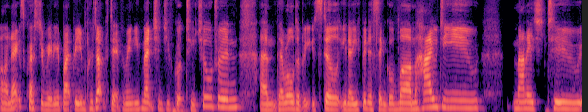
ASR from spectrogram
our next question really about being productive i mean you've mentioned you've got two children um they're older but you still you know you've been a single mum how do you manage to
